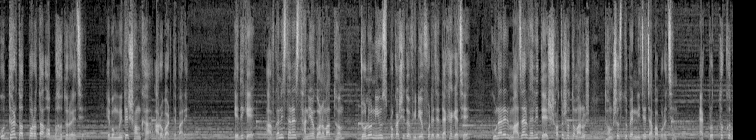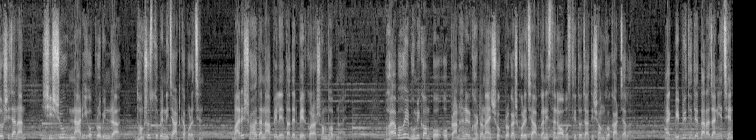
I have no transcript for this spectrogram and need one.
উদ্ধার তৎপরতা অব্যাহত রয়েছে এবং মৃতের সংখ্যা আরও বাড়তে পারে। এদিকে আফগানিস্তানের স্থানীয় গণমাধ্যম টোলো নিউজ প্রকাশিত ভিডিও ফুটেজে দেখা গেছে, কুনারের মাজার ভ্যালিতে শত শত মানুষ ধ্বংসস্তূপের নিচে চাপা পড়েছেন। এক প্রত্যক্ষদর্শী জানান, শিশু, নারী ও প্রবীণরা ধ্বংসস্তূপের নিচে আটকা পড়েছেন। বাইরের সহায়তা না পেলে তাদের বের করা সম্ভব নয়। ভয়াবহ ভূমিকম্প ও প্রাণহানির ঘটনায় শোক প্রকাশ করেছে আফগানিস্তানে অবস্থিত জাতিসংঘ কার্যালয়। এক বিবৃতিতে তারা জানিয়েছেন,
